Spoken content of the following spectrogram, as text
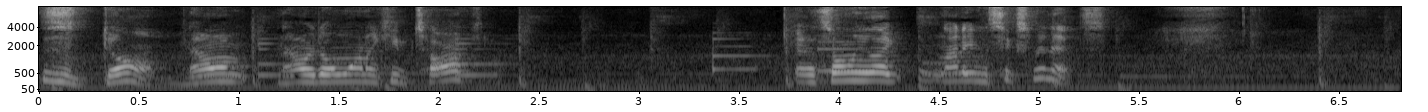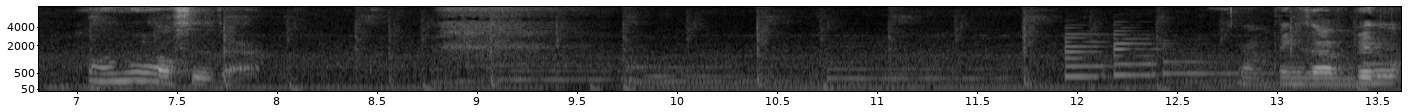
This is dumb. Now I'm now I don't want to keep talking. And it's only like not even six minutes. Oh, what else is that? Some things I've been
